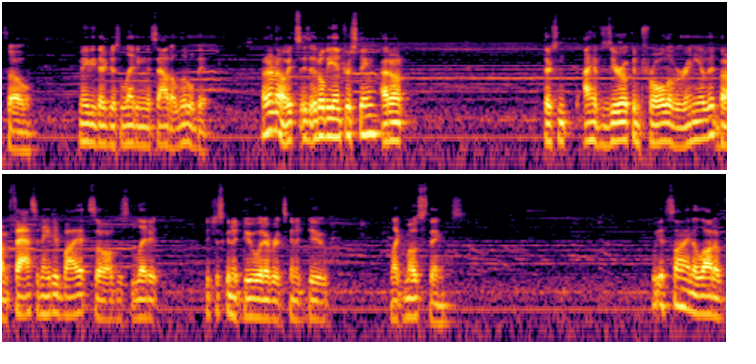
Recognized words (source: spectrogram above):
So maybe they're just letting this out a little bit. I don't know. It's it'll be interesting. I don't. There's I have zero control over any of it, but I'm fascinated by it, so I'll just let it. It's just gonna do whatever it's gonna do, like most things. We assign a lot of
